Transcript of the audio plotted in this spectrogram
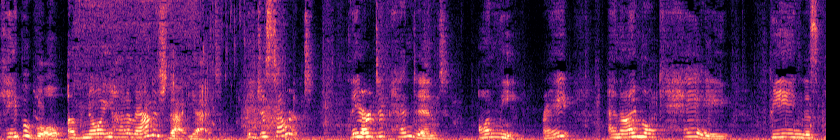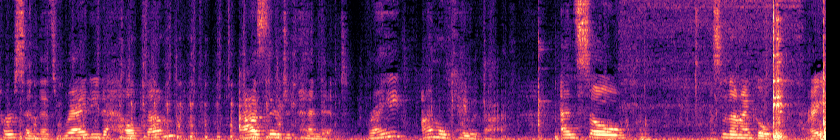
capable of knowing how to manage that yet. They just aren't. They are dependent on me, right? And I'm okay being this person that's ready to help them as their dependent right? I'm okay with that. And so so then I go right?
